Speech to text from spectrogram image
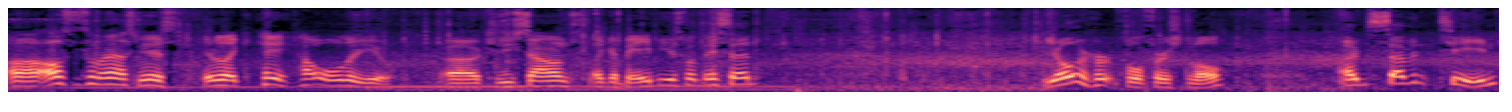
uh, also someone asked me this. They were like, hey, how old are you? Uh, because you sound like a baby is what they said. Y'all are hurtful, first of all. I'm 17.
